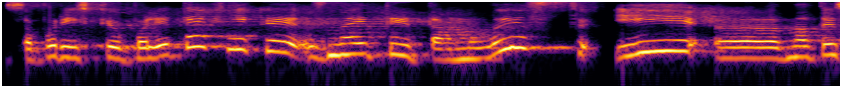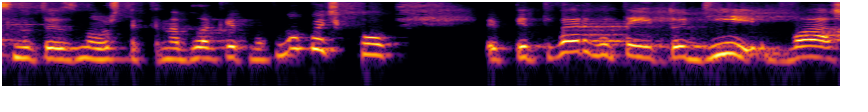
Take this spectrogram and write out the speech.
Запорізької політехніки, знайти там лист і е, натиснути знову ж таки на блакитну кнопочку, підтвердити, і тоді ваш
